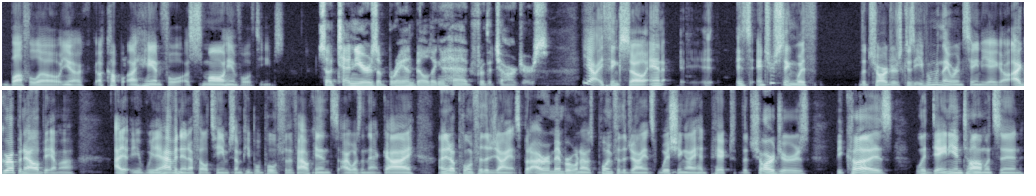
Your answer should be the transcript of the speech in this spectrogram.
Buffalo, you know, a couple a handful, a small handful of teams. So 10 years of brand building ahead for the Chargers. Yeah, I think so. And it, it's interesting with the Chargers because even when they were in San Diego, I grew up in Alabama. I we didn't have an NFL team. Some people pulled for the Falcons. I wasn't that guy. I ended up pulling for the Giants. But I remember when I was pulling for the Giants, wishing I had picked the Chargers because LaDainian Tomlinson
